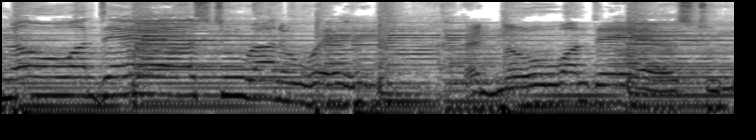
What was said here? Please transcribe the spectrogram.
And no one dares to run away, and no one dares to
